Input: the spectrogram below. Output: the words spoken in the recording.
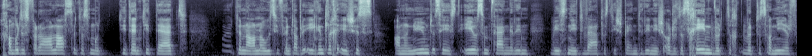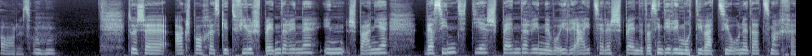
kann man das veranlassen, dass man die Identität danach herausfindet. Aber eigentlich ist es anonym, das heisst, ich als Empfängerin weiß nicht, wer das die Spenderin ist. Oder das Kind wird, wird das auch nie erfahren. So. Mhm. Du hast äh, angesprochen, es gibt viele Spenderinnen in Spanien. Wer sind die Spenderinnen, die ihre Eizellen spenden? Was sind ihre Motivationen, das zu machen?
